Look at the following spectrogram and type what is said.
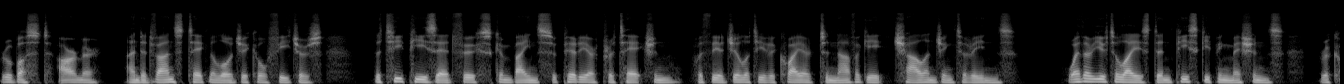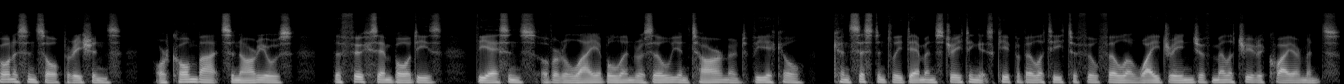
robust armor, and advanced technological features, the TPZ Fuchs combines superior protection with the agility required to navigate challenging terrains. Whether utilized in peacekeeping missions, reconnaissance operations, or combat scenarios, the Fuchs embodies the essence of a reliable and resilient armored vehicle, consistently demonstrating its capability to fulfill a wide range of military requirements.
